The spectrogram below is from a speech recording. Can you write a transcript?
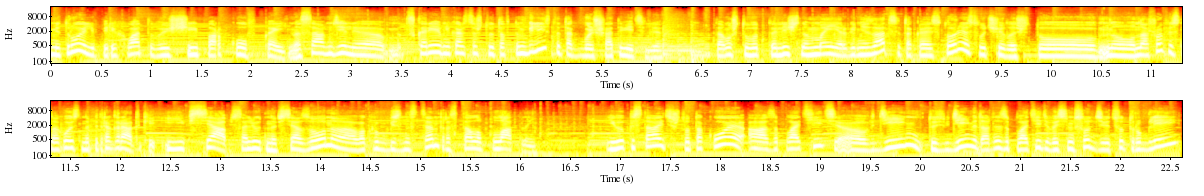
метро или перехватывающей парковкой. На самом деле, скорее, мне кажется, что это автомобилисты так больше ответили. Потому что вот лично в моей организации такая история случилась, что ну, наш офис находится на Петроградке, и вся, абсолютно вся зона вокруг бизнес-центра стала платной. И вы представляете, что такое а, заплатить э, в день, то есть в день вы должны заплатить 800-900 рублей,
